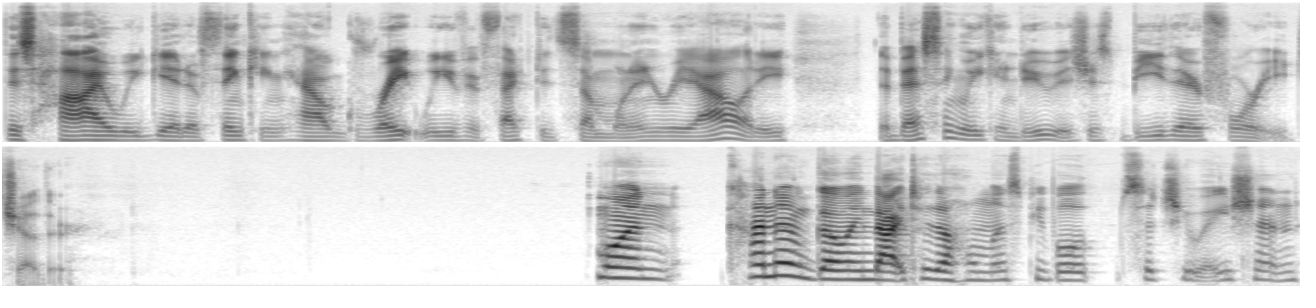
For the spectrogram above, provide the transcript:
this high we get of thinking how great we've affected someone. In reality, the best thing we can do is just be there for each other. One kind of going back to the homeless people situation,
